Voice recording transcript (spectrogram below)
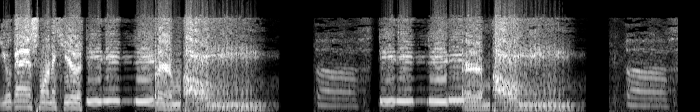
You guys want to hear um, Uh, um, uh. uh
